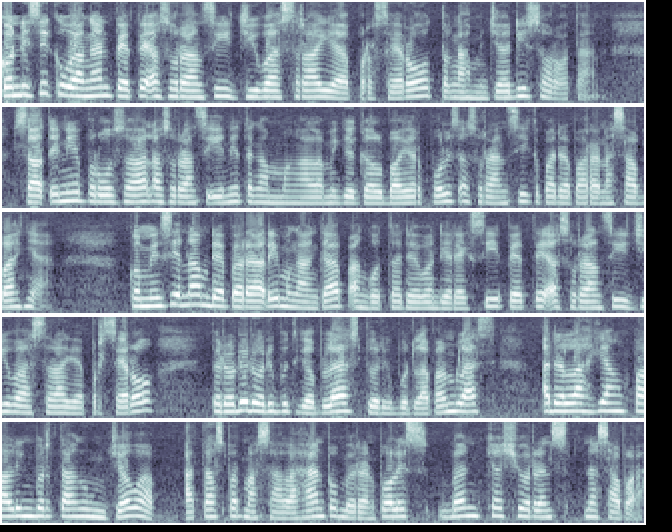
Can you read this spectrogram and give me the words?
Kondisi keuangan PT Asuransi Jiwasraya Persero tengah menjadi sorotan. Saat ini perusahaan asuransi ini tengah mengalami gagal bayar polis asuransi kepada para nasabahnya. Komisi 6 DPR RI menganggap anggota Dewan Direksi PT Asuransi Jiwasraya Persero periode 2013-2018 adalah yang paling bertanggung jawab atas permasalahan pemberian polis bank assurance nasabah.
